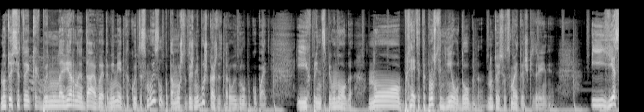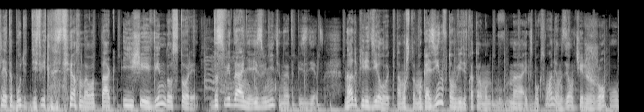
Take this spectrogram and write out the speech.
Ну, то есть это как бы, ну, наверное, да, в этом имеет какой-то смысл, потому что ты же не будешь каждую вторую игру покупать. И их, в принципе, много. Но, блядь, это просто неудобно. Ну, то есть вот с моей точки зрения. И если это будет действительно сделано вот так, и еще и в Windows Store, до свидания, извините, но это пиздец. Надо переделывать, потому что магазин в том виде, в котором он на Xbox One, он сделан через жопу.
